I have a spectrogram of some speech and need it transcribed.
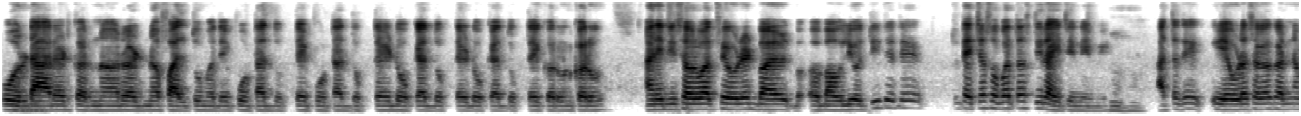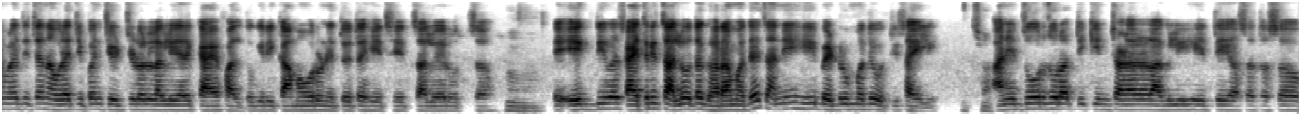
ओरडा आरड करणं रडणं फालतूमध्ये पोटात दुखतंय पोटात दुखतंय डोक्यात दुखतंय डोक्यात दुखतंय करून करून. आणि जी सर्वात फेवरेट बाळ ब- बाहुली होती ते ते त्याच्यासोबतच ती राहायची नेहमी. हम्म, हम्म. आता ते एवढं सगळं करण्यामुळे तिच्या नवऱ्याची पण चिडचिड व्हायला लागली अरे काय फालतूगिरी कामावरून येतोय तर हेच हेच चालू आहे रोजचं. हम्म. ए- एक दिवस काहीतरी चालू होतं घरामध्येच आणि ही बेडरूममध्ये होती सायली. आणि जोर जोरात ती किंचाळायला लागली हे ते असं तसं.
